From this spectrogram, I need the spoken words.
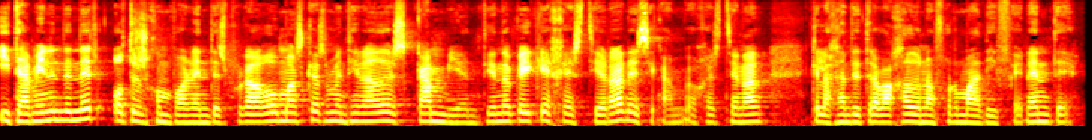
y también entender otros componentes, porque algo más que has mencionado es cambio. Entiendo que hay que gestionar ese cambio, gestionar que la gente trabaja de una forma diferente.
